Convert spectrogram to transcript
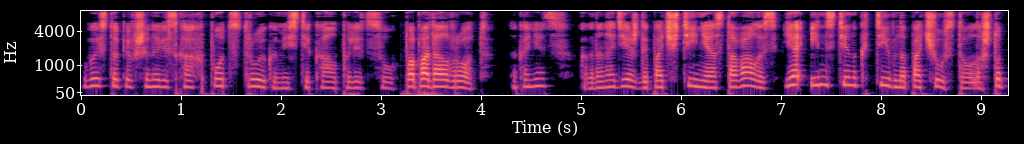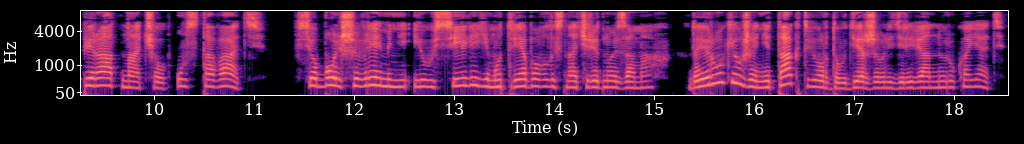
Выступивший на висках под струйками стекал по лицу, попадал в рот. Наконец, когда надежды почти не оставалось, я инстинктивно почувствовала, что пират начал уставать. Все больше времени и усилий ему требовалось на очередной замах. Да и руки уже не так твердо удерживали деревянную рукоять.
